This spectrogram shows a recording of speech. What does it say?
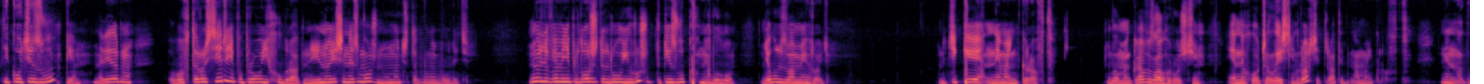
Тільки оці звуки, наверное, во второй серії попробую їх убрати. Ну, ну, якщо не зможу, ну, значить так воно буде. Ну, или ви мені предложите другу ігру, щоб таких звуків не було. Я буду з вами грати. Ну, тільки не Майнкрафт. Бо Майнкрафт за гроші. Я не хочу лишні гроші тратити на Майнкрафт. Не надо.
